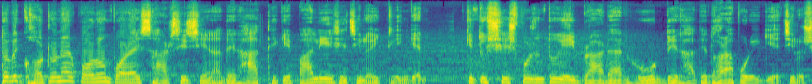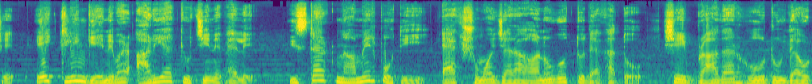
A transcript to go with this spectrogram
তবে ঘটনার পরম্পরায় সার্সির সেনাদের হাত থেকে পালিয়ে এসেছিল এই ক্লিংগেন কিন্তু শেষ পর্যন্ত এই ব্রাডার হুডদের হাতে ধরা পড়ে গিয়েছিল সে। এই ক্লিংগেন এবার আরিয়াকেও চিনে ফেলে। স্টার্ক নামের প্রতি এক সময় যারা আনুগত্য দেখাতো, সেই ব্রাদারহুড উইদাউট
